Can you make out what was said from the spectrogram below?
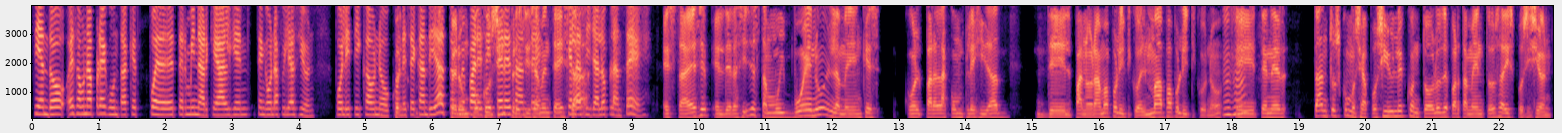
siendo esa una pregunta que puede determinar que alguien tenga una afiliación política o no con pero, ese candidato. Pero Me parece sí, interesante que la silla lo plantee está ese, el de la silla está muy bueno en la medida en que es para la complejidad del panorama político, del mapa político, ¿no? Uh -huh. eh, tener tantos como sea posible con todos los departamentos a disposición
